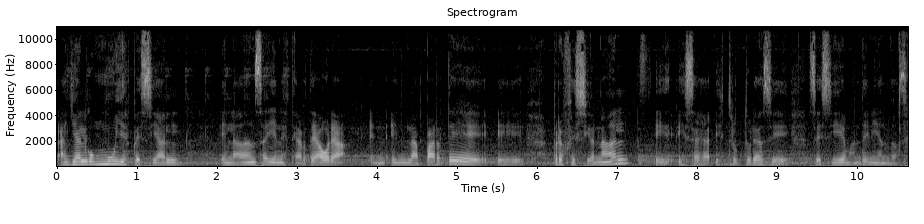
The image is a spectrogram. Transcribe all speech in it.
hay algo muy especial en la danza y en este arte. Ahora, en, en la parte eh, profesional, eh, esa estructura se, se sigue manteniendo. sí.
